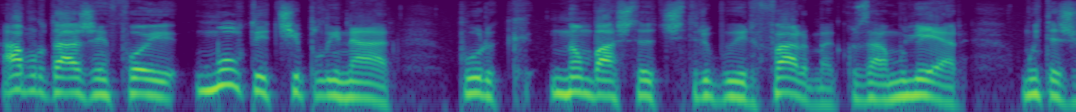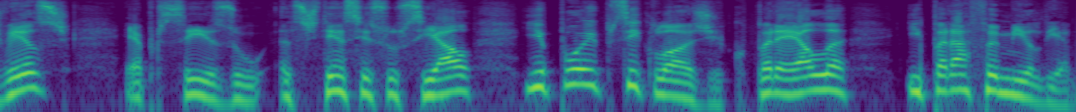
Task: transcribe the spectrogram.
a abordagem foi multidisciplinar, porque não basta distribuir fármacos à mulher. Muitas vezes é preciso assistência social e apoio psicológico para ela e para a família,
